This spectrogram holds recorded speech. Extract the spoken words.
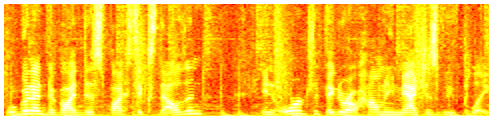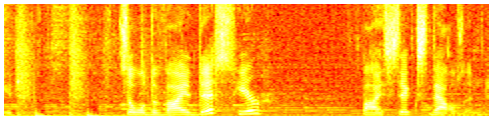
We're gonna divide this by 6,000 in order to figure out how many matches we've played. So we'll divide this here by 6,000.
